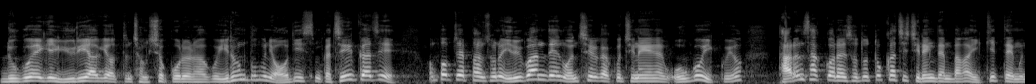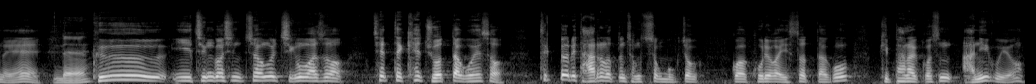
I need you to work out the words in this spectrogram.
누구에게 유리하게 어떤 정치적 고려를 하고 이런 부분이 어디 있습니까? 지금까지 헌법재판소는 일관된 원칙을 갖고 진행해 오고 있고요. 다른 사건에서도 똑같이 진행된 바가 있기 때문에 네. 그 이 증거 신청을 지금 와서 채택해 주었다고 해서 특별히 다른 어떤 정치적 목적과 고려가 있었다고 비판할 것은 아니고요.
